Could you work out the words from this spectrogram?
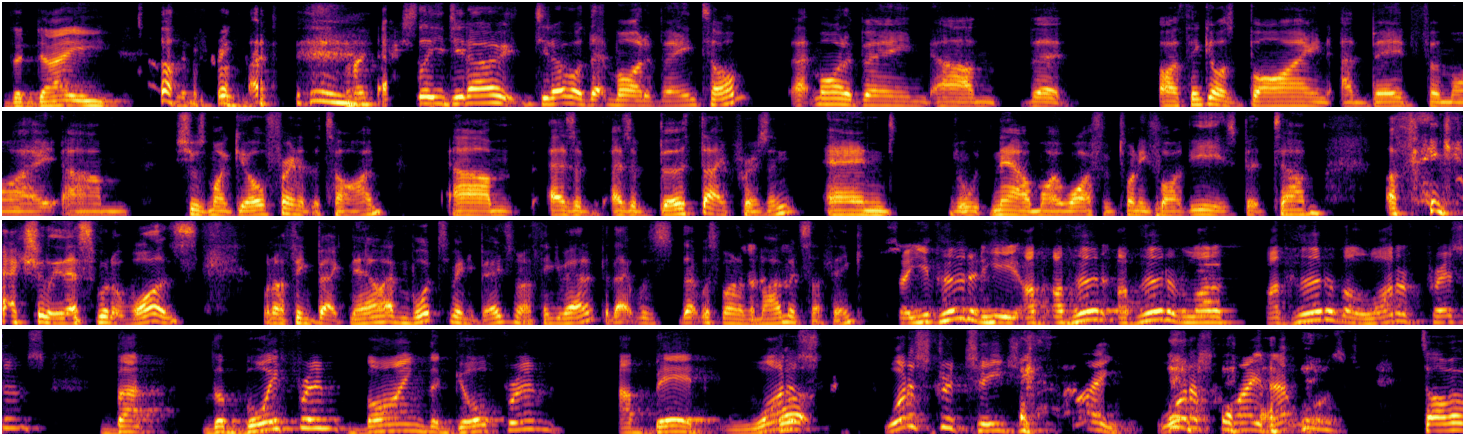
the day. right. Actually, do you know? Do you know what that might have been, Tom? That might have been um, that. I think I was buying a bed for my. Um, she was my girlfriend at the time, um, as a as a birthday present, and now my wife of 25 years. But um, I think actually that's what it was. When I think back now, I haven't bought too many beds when I think about it, but that was that was one of the moments I think. So you've heard it here. I've, I've heard I've heard of a lot of I've heard of a lot of presents, but the boyfriend buying the girlfriend a bed. What well, a what a strategic play! What a play that was. So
